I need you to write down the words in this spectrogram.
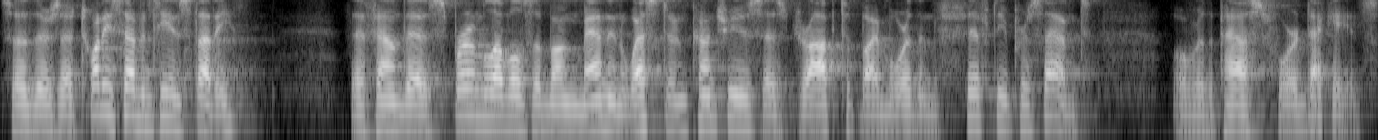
So there's a 2017 study that found that sperm levels among men in Western countries has dropped by more than 50% over the past four decades.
